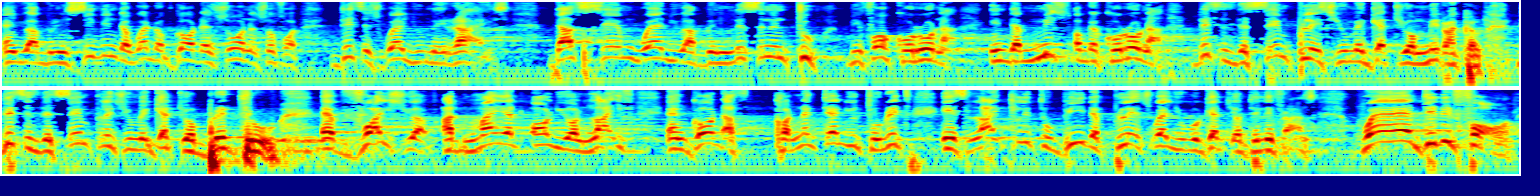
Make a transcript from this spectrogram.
and you have been receiving the word of God and so on and so forth. This is where you may rise. That same word you have been listening to before Corona, in the midst of the Corona, this is the same place you may get your miracle. This is the same place you may get your breakthrough. A voice you have admired all your life, and God has connected you to it, is likely to be the place where you will get your deliverance. Where did it fall?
